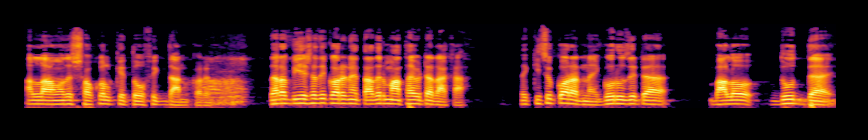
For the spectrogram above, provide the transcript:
আল্লাহ আমাদের সকলকে তৌফিক দান করেন। যারা বিয়ে শাদী করে নাই, তাদের মাথায় ওটা রাখা। কিছু করার নাই। গরু যেটা ভালো দুধ দেয়,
